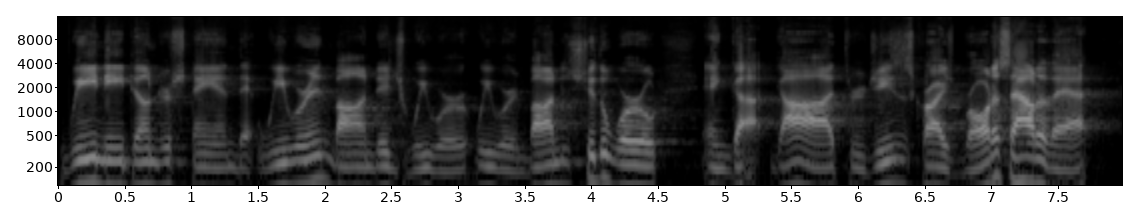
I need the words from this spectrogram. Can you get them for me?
We need to understand that we were in bondage, we were, we were in bondage to the world, and God, God, through Jesus Christ, brought us out of that,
